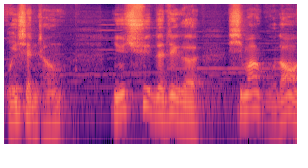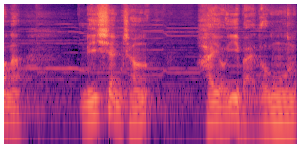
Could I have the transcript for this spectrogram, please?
回县城。因为去的这个西马古道呢，离县城还有一百多公里。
